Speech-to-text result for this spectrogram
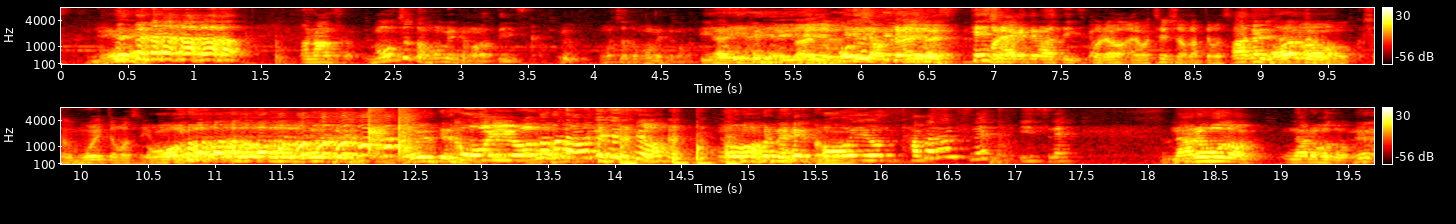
ねあなんですか？もうちょっと褒めてもらっていいですか？もうちょっと褒めてもらっていい？いやいやいやいや。大丈夫テンション褒めてないじゃないですかテンション上げてもらっていいですか？これはあ今テンション上がってますあ大丈夫です。燃えてます。よ燃えてるこういう男なわけですよもうねこういう男たまらんっすねいいっすねなるほどなるほどや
